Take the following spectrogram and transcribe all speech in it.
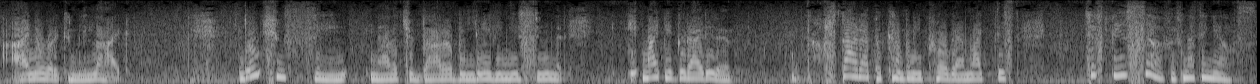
I know what it can be like. Don't you think, now that your daughter will be leaving you soon, that it might be a good idea to start up a company program like this just for yourself, if nothing else?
